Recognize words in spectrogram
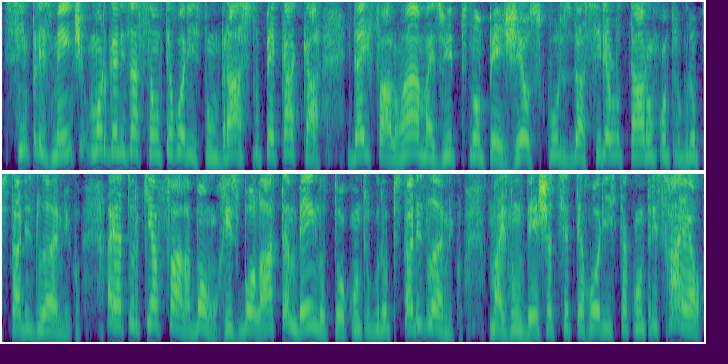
simplesmente uma organização terrorista, um braço do PKK. E daí falam: ah, mas o YPG, os curdos da Síria lutaram contra o grupo Estado Islâmico. Aí a Turquia fala: bom, o Hezbollah também lutou contra o grupo Estado Islâmico, mas não deixa de ser terrorista contra Israel.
